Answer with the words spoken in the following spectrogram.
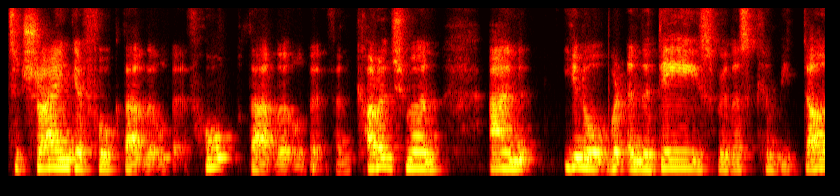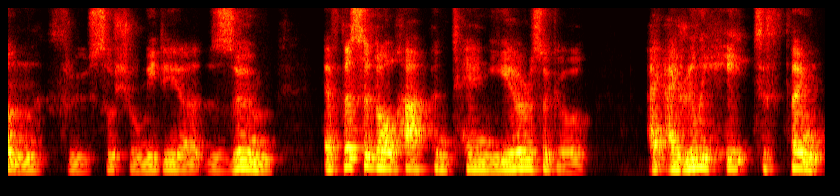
to try and give folk that little bit of hope, that little bit of encouragement. And you know, we're in the days where this can be done through social media, Zoom. If this had all happened 10 years ago, I, I really hate to think,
